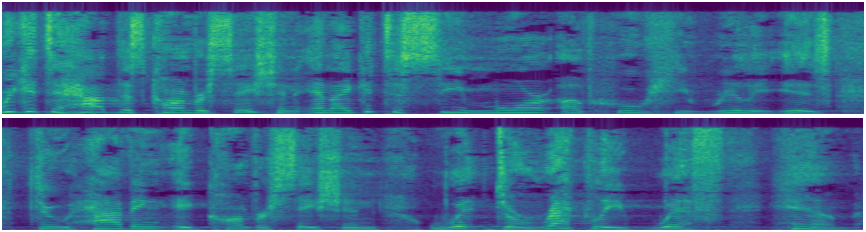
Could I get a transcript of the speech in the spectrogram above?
we get to have this conversation and I get to see more of who he really is through having a conversation with, directly with him.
